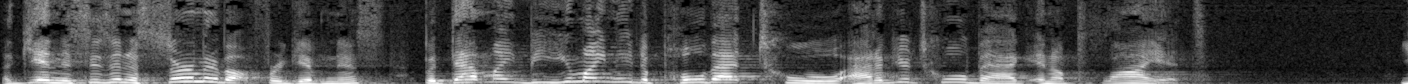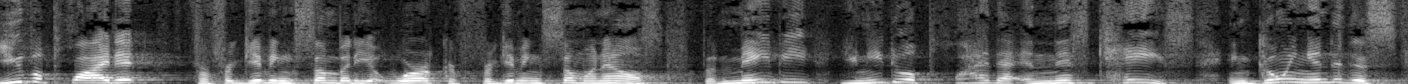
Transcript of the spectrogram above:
Again, this isn't a sermon about forgiveness, but that might be, you might need to pull that tool out of your tool bag and apply it. You've applied it for forgiving somebody at work or forgiving someone else, but maybe you need to apply that in this case. And going into this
